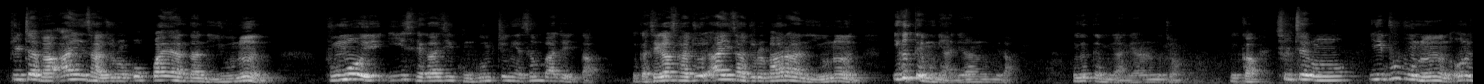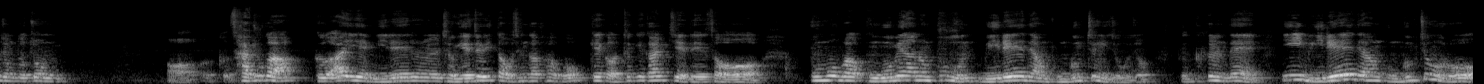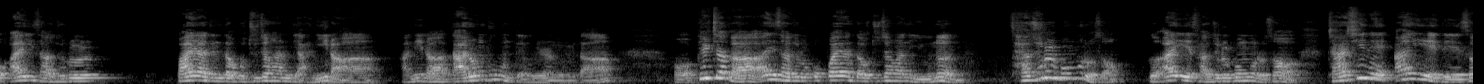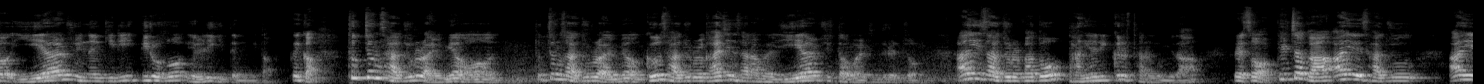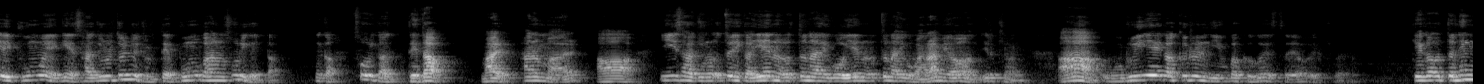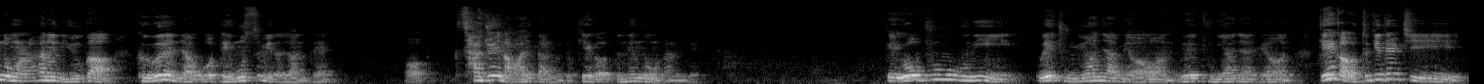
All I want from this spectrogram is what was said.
필자가 아이 사주를 꼭 봐야 한다는 이유는 부모의 이 세 가지 궁금증에 선 빠져 있다. 그러니까 제가 사주 아이 사주를 봐라는 이유는 이것 때문이 아니라는 겁니다. 이것 때문이 아니라는 거죠. 그러니까 실제로 이 부분은 어느 정도 좀 어, 그 사주가 그 아이의 미래를 정해져 있다고 생각하고 걔가 어떻게 갈지에 대해서 부모가 궁금해하는 부분, 미래에 대한 궁금증이죠, 그죠? 그- 그런데 이 미래에 대한 궁금증으로 아이 사주를 봐야 된다고 주장하는 게 아니라, 아니라 다른 부분 때문이라는 겁니다. 어, 필자가 아이 사주를 꼭 봐야 한다고 주장하는 이유는 사주를 봄으로써, 그 아이의 사주를 봄으로써 자신의 아이에 대해서 이해할 수 있는 길이 비로소 열리기 때문입니다. 그러니까 특정 사주를 알면 특정 사주를 알면 그 사주를 가진 사람을 이해할 수 있다고 말씀드렸죠. 아이 사주를 봐도 당연히 그렇다는 겁니다. 그래서 필자가 아이의 사주 아이의 부모에게 사주를 들려줄 때 부모가 하는 소리가 있다. 그러니까 소리가 대답 말 하는 말. 아, 이 사주는 어떠니까 얘는 어떤 아이고 얘는 어떤 아이고 말하면 이렇게 말합니다. 아, 우리 애가 그러는 이유가 그거였어요. 이렇게 말해요. 걔가 어떤 행동을 하는 이유가 그거였냐고 대묻습니다, 저한테. 어, 사주에 나와 있다는 거죠. 걔가 어떤 행동을 하는 게. 이 부분이 왜 중요하냐면, 왜 중요하냐면, 걔가 어떻게 될지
